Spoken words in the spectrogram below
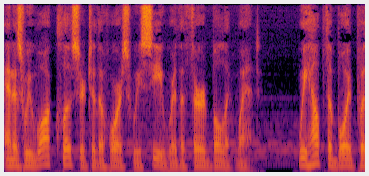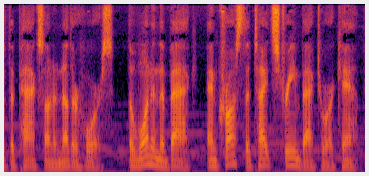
and as we walk closer to the horse we see where the third bullet went. We help the boy put the packs on another horse, the one in the back, and cross the tight stream back to our camp.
